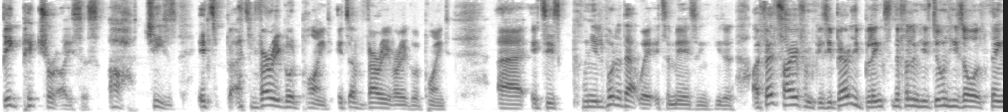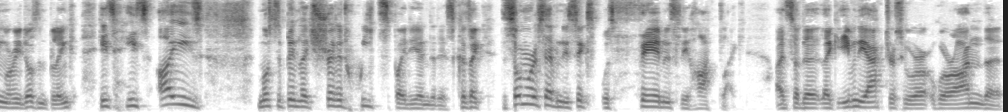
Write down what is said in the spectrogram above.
big picture ISIS. Oh Jesus. It's that's a very good point. It's a very very good point. Uh it's when you put it that way it's amazing he did. I felt sorry for him because he barely blinks in the film. He's doing his old thing where he doesn't blink. His his eyes must have been like shredded wheats by the end of this because like the summer of 76 was famously hot like and so the like even the actors who are who are on the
